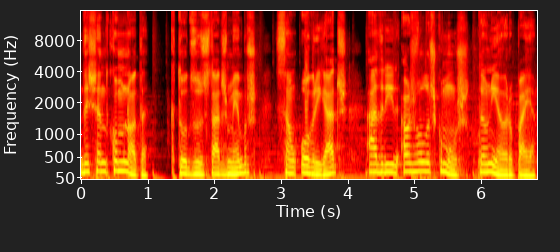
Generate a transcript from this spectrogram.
deixando como nota que todos os Estados-membros são obrigados a aderir aos valores comuns da União Europeia.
